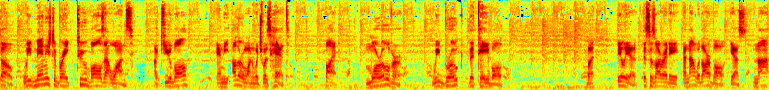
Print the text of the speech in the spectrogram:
So, we've managed to break two balls at once a cue ball and the other one, which was hit. But, moreover, we broke the table. But, Ilya, this is already, and not with our ball, yes, not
